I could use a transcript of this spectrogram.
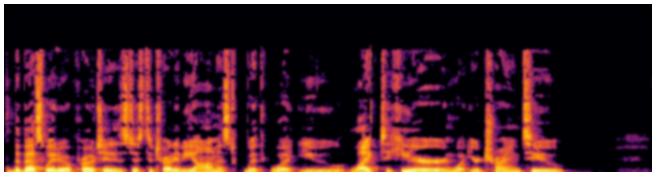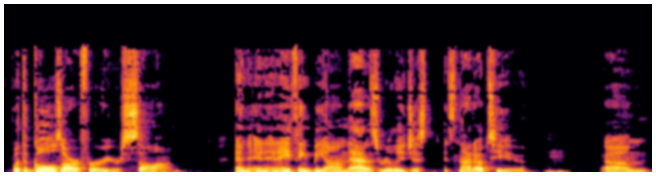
the best way to approach it is just to try to be honest with what you like to hear and what you're trying to, what the goals are for your song. And, and anything beyond that is really just, it's not up to you. Um,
